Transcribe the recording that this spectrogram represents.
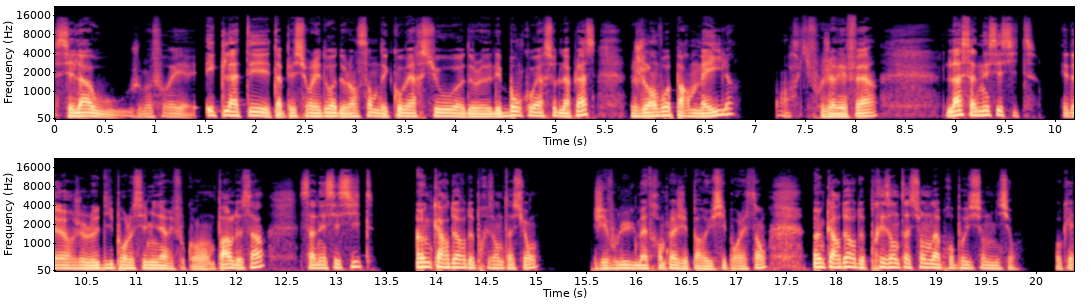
C'est là où je me ferai éclater et taper sur les doigts de l'ensemble des commerciaux, euh, de, les bons commerciaux de la place. Je l'envoie par mail, alors, ce qu'il faut jamais faire. Là, ça nécessite, et d'ailleurs je le dis pour le séminaire, il faut qu'on parle de ça, ça nécessite un quart d'heure de présentation. J'ai voulu le mettre en place, j'ai pas réussi pour l'instant. Un quart d'heure de présentation de la proposition de mission. Ok?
